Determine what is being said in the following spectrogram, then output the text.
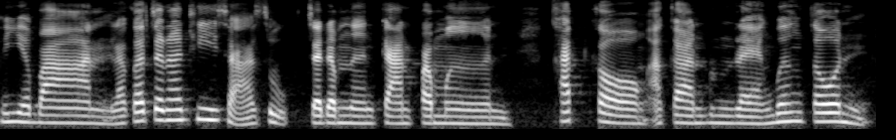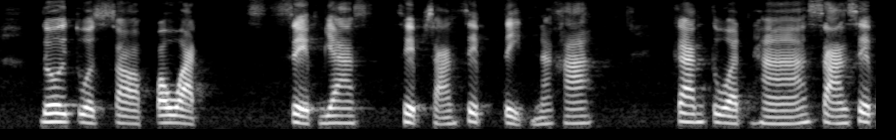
พยาบาลแล้วก็เจ้าหน้าที่สาธารณสุขจะดำเนินการประเมิน คัดกรองอาการรุนแรงเบื้องต้น โดยตรวจสอบประวัติเสพยาเสพสารเสพติดนะคะ การตรวจหาสารเสพ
